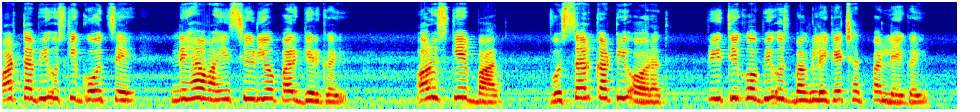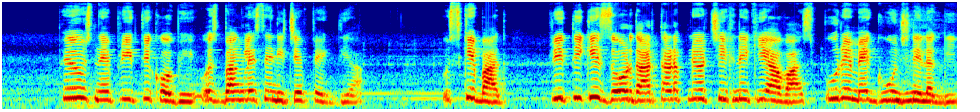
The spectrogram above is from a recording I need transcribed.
और तभी उसकी गोद से नेहा वहीं सीढ़ियों पर गिर गई। और उसके बाद वो सर कटी औरत प्रीति को भी उस बंगले के छत पर ले गई। फिर उसने प्रीति को भी उस बंगले से नीचे फेंक दिया। उसके बाद प्रीति की जोरदार तड़पने और चीखने की आवाज़ पूरे में गूंजने लगी।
